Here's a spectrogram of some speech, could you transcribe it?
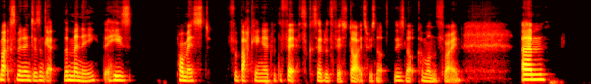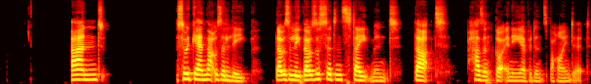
Maximilian doesn't get the money that he's promised for backing Edward V because Edward V died, so he's not he's not come on the throne. Um, and so again, that was a leap. That was a leap. That was a sudden statement that hasn't got any evidence behind it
